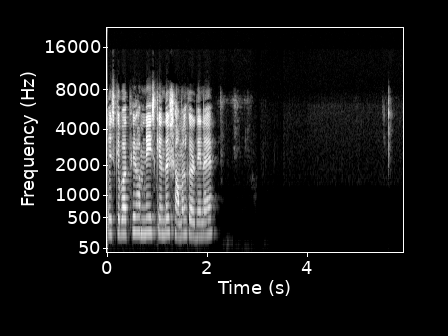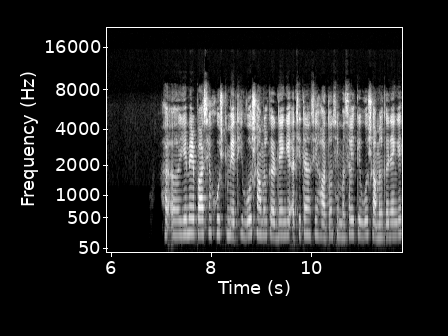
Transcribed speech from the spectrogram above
तो इसके बाद फिर हमने इसके अंदर शामिल कर देना है। ये मेरे पास है खुश्क मेथी, वो शामिल कर देंगे। अच्छी तरह से हाथों से मसल के वो शामिल करेंगे।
